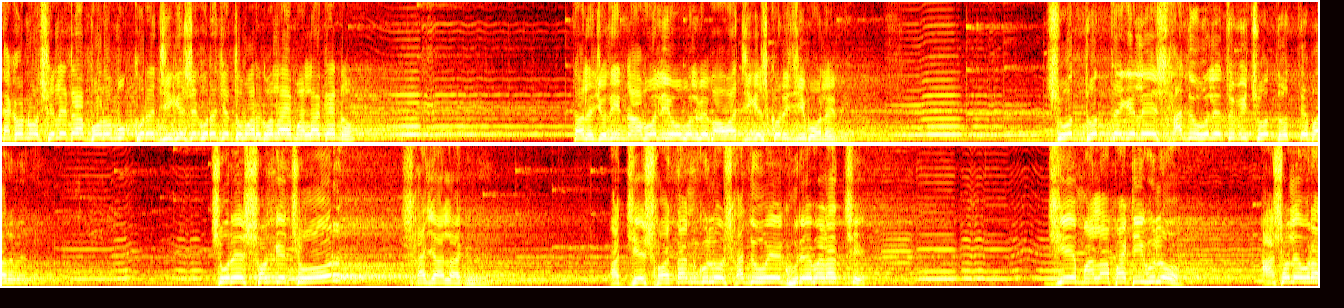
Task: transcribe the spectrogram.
এখন ও ছেলেটা বড় মুখ করে জিজ্ঞেসে করেছে তোমার গলায় মালা কেন? তাহলে যদি না বলি, ও বলবে, বাবা, জিজ্ঞেস করেছি, বলেনি। চোর ধরতে গেলে সাধু হলে তুমি চোর ধরতে পারবে না। চোরের সঙ্গে চোর সাজা লাগবে। আর যে শয়তানগুলো সাধু হয়ে ঘুরে বেড়াচ্ছে, যে মালা পাটিগুলো আসলে ওরা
